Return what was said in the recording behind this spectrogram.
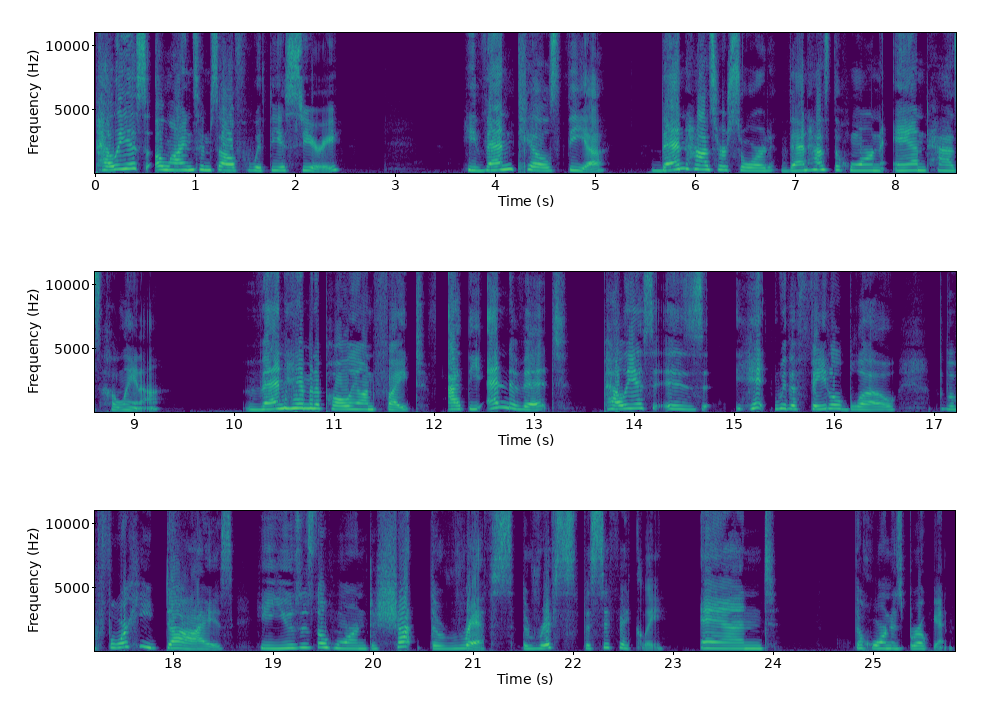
Pelias aligns himself with the Asteri. He then kills Theia, then has her sword, then has the horn, and has Helena. Then him and Apollyon fight. At the end of it, Pelias is hit with a fatal blow, but before he dies, he uses the horn to shut the rifts, the rifts specifically, and the horn is broken.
